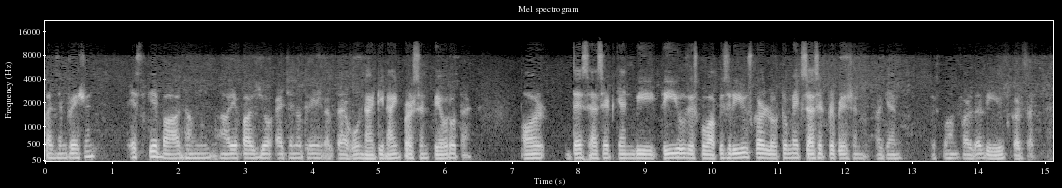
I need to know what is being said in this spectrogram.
concentration. इसके बाद हम, हमारे पास जो एच एन ओ थ्री निकलता है, वो 99 परसेंट प्योर होता है। और this acid can be reuse इसको वापस रीयूज़ कर लो to makes acid preparation again इसको हम फर्दर रीयूज़ कर सकते हैं।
